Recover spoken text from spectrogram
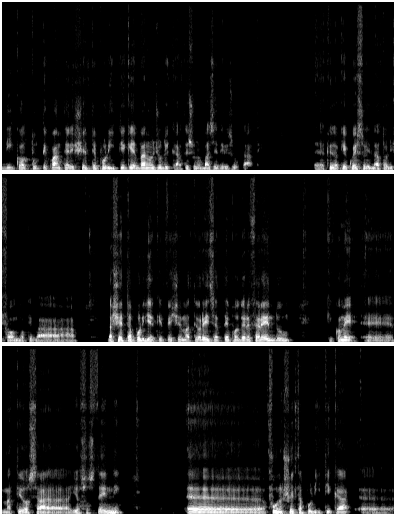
dico tutte quante le scelte politiche vanno giudicate sulla base dei risultati. Eh, credo che questo è il dato di fondo che va... La scelta politica che fece Matteo Renzi a tempo del referendum, che come eh, Matteo sa io sostenni, eh, fu una scelta politica eh,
